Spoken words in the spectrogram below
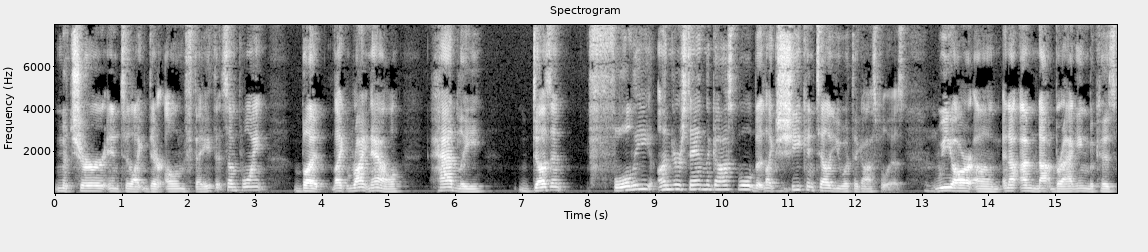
mature into like their own faith at some point, but like right now, Hadley doesn't fully understand the gospel, but like she can tell you what the gospel is. Mhm. We are, um, and I, I'm not bragging because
